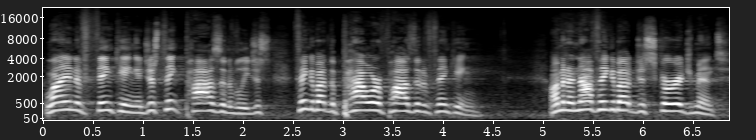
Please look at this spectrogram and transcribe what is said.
line of thinking and just think positively. Just think about the power of positive thinking. I'm going to not think about discouragement.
